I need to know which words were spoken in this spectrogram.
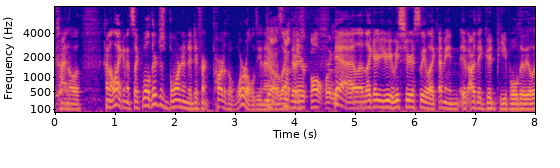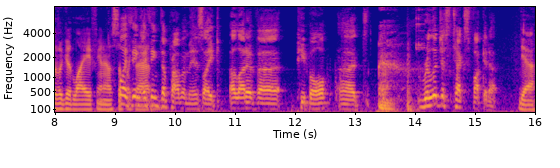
kind of kind of like. And it's like, well, they're just born in a different part of the world, you know. Yeah, it's like not their fault for yeah, fault. like are you are we seriously like? I mean, are they good people? Do they live a good life? You know, stuff Well, I like think that. I think the problem is like a lot of uh, people, uh, religious texts fuck it up. Yeah.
